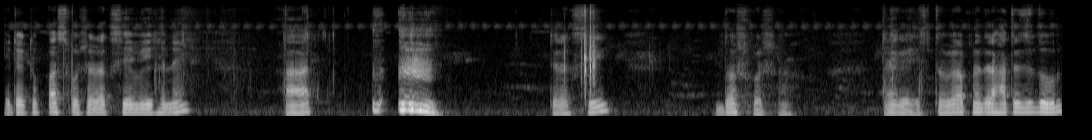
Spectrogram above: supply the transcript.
এটা একটা পাঁচ পয়সা রাখছি আমি এখানে। আর এটা রাখছি দশ পয়সা। হ্যাঁ গাইস তবে আপনাদের হাতে যদি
